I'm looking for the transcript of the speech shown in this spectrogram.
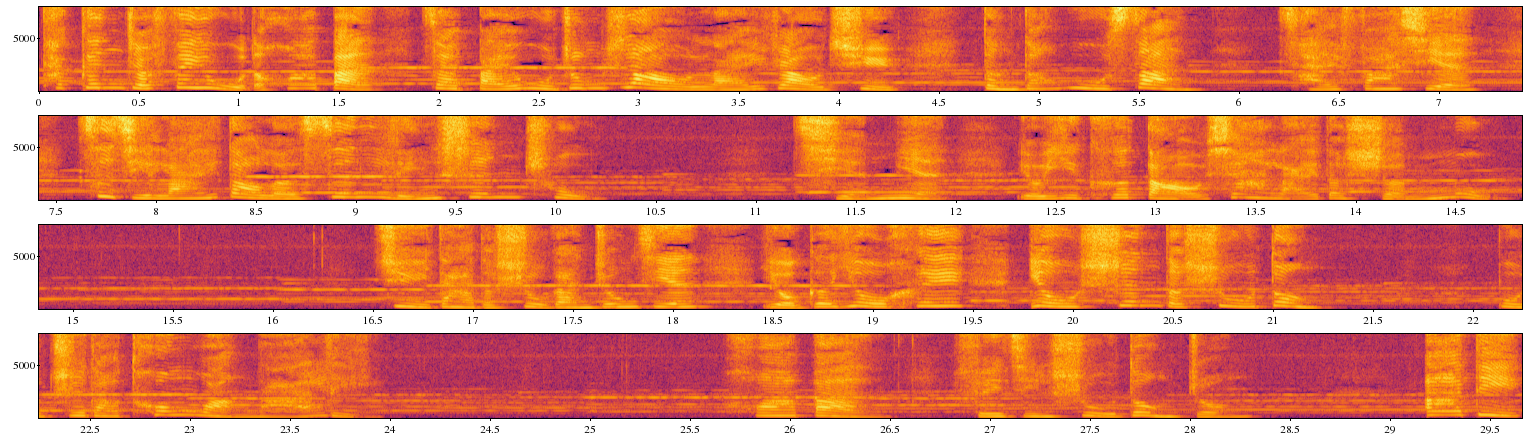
他跟着飞舞的花瓣在白雾中绕来绕去，等到雾散，才发现自己来到了森林深处。前面有一棵倒下来的神木。巨大的树干中间有个又黑又深的树洞，不知道通往哪里。花瓣飞进树洞中，阿弟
